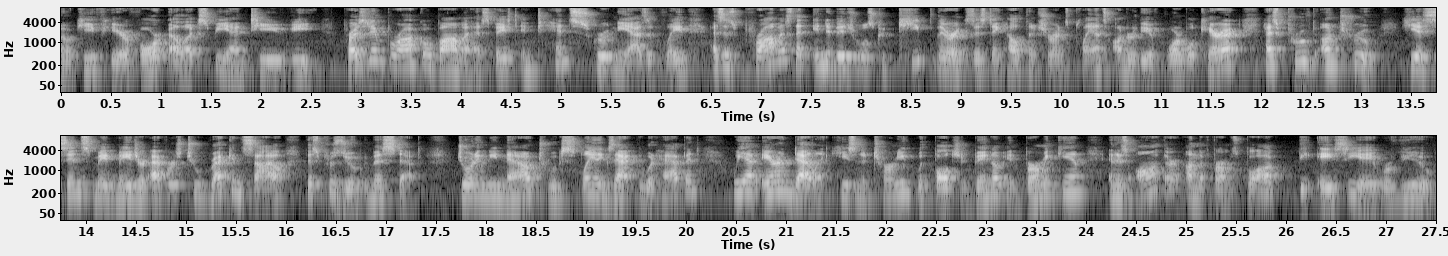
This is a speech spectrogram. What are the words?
O'Keefe here for LXBN TV. President Barack Obama has faced intense scrutiny as of late as his promise that individuals could keep their existing health insurance plans under the Affordable Care Act has proved untrue. He has since made major efforts to reconcile this presumed misstep. Joining me now to explain exactly what happened, we have Aaron Dettling. He's an attorney with Balch and Bingham in Birmingham and is author on the firm's blog, The ACA Review.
